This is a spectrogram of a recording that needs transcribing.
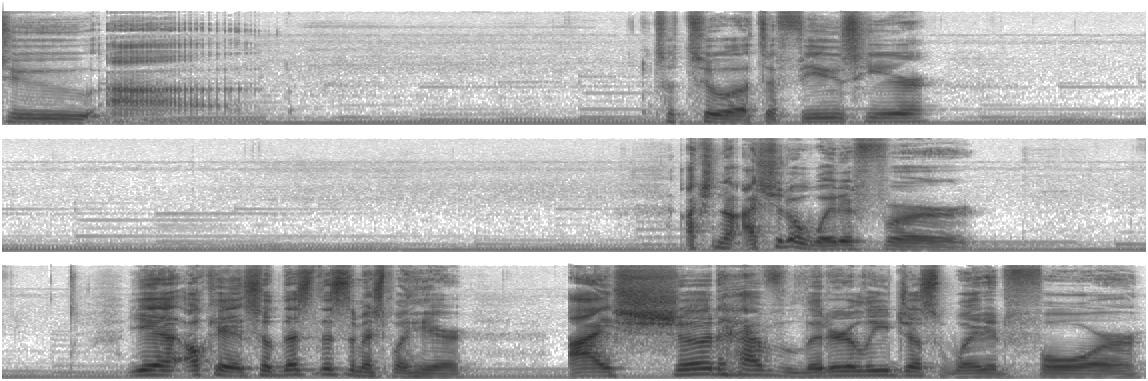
to uh, to to uh, to fuse here. Actually, no, I should have waited for yeah, okay, so this this is a misplay here. I should have literally just waited for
